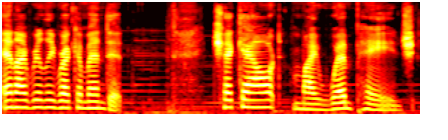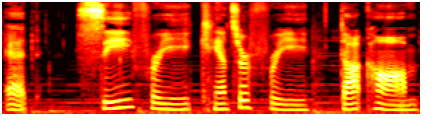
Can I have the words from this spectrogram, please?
and I really recommend it. Check out my webpage at cfreecancerfree.com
